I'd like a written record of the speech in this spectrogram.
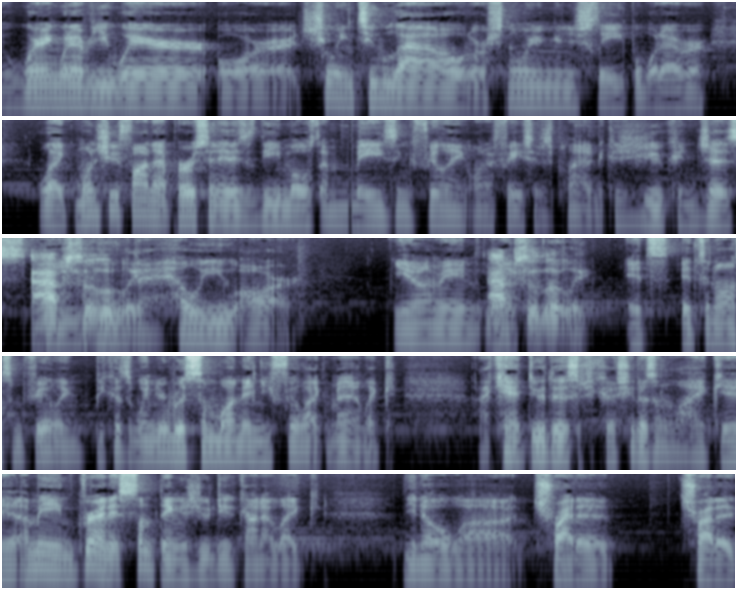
wearing whatever you wear or chewing too loud or snoring in your sleep or whatever. Like once you find that person, it is the most amazing feeling on the face of this planet because you can just Absolutely. the hell you are. You know what I mean? Like, absolutely it's it's an awesome feeling because when you're with someone and you feel like man like i can't do this because she doesn't like it. I mean granted some things you do kind of like you know uh try to try to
